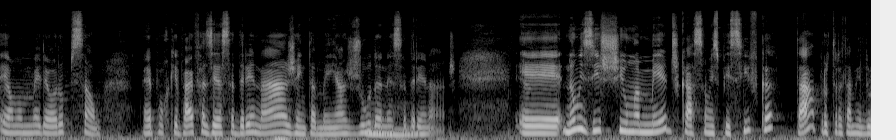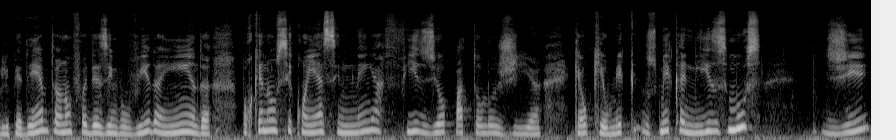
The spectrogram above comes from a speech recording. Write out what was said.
é uma melhor opção, né? Porque vai fazer essa drenagem também, ajuda nessa drenagem. É, não existe uma medicação específica tá, para o tratamento do lipedema, então não foi desenvolvida ainda, porque não se conhece nem a fisiopatologia, que é o quê? O me- os mecanismos de,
